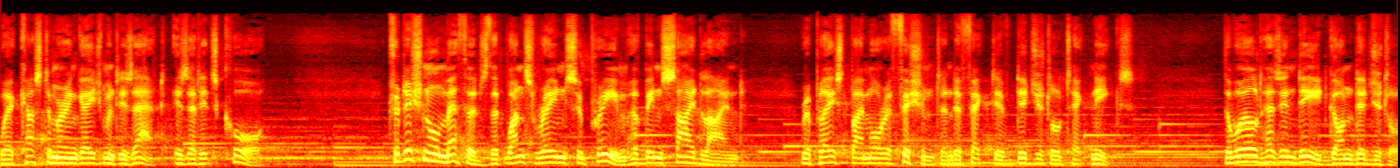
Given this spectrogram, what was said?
where customer engagement is at, is at its core. Traditional methods that once reigned supreme have been sidelined, replaced by more efficient and effective digital techniques. The world has indeed gone digital,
